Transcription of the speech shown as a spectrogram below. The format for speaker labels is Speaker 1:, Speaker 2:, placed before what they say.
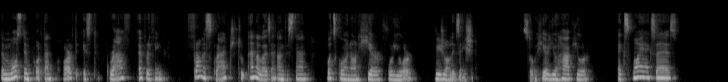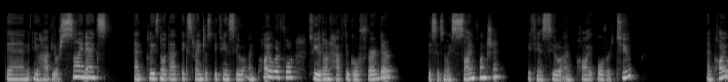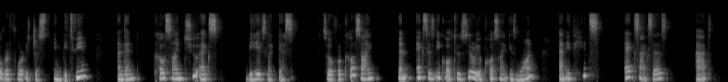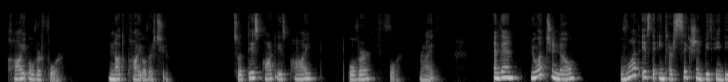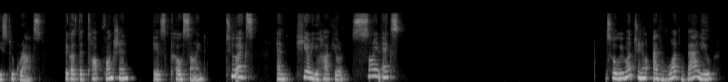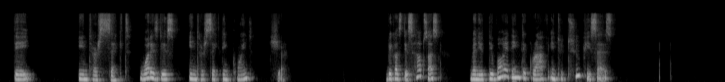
Speaker 1: the most important part is to graph everything from scratch to analyze and understand what's going on here for your visualization. So here you have your xy axis, then you have your sine x, and please note that x ranges between 0 and pi over 4, so you don't have to go further. This is my sine function between 0 and pi over 2. And pi over 4 is just in between. And then cosine 2x behaves like this. So for cosine, when x is equal to 0, your cosine is 1, and it hits x-axis at pi over 4, not pi over 2. So this part is pi over 4, right? And then you want to know what is the intersection between these two graphs? Because the top function is cosine 2x, and here you have your sine x. So we want to know at what value they intersect. What is this intersecting point here? Because this helps us when you're dividing the graph into two pieces,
